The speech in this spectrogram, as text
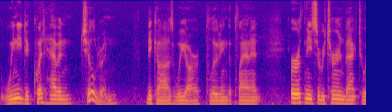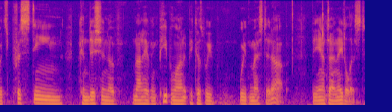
we need to quit having children because we are polluting the planet. Earth needs to return back to its pristine condition of not having people on it because we've we've messed it up. The antinatalist.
